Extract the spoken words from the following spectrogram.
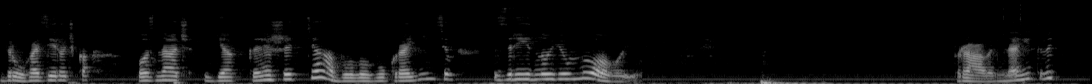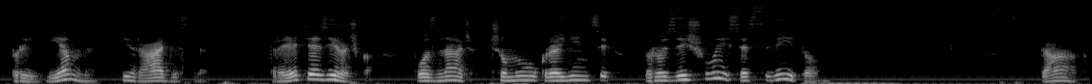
Друга зірочка. Познач, яке життя було в українців з рідною мовою. Правильна відповідь приємне і радісне. Третя зірочка. Познач, чому українці розійшлися світом. Так,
